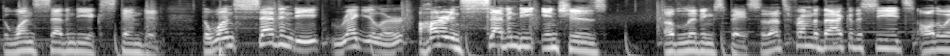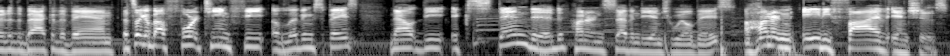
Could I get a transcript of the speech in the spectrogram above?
the 170 extended. The 170 regular, 170 inches of living space. So that's from the back of the seats all the way to the back of the van. That's like about 14 feet of living space. Now the extended 170 inch wheelbase, 185 inches.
